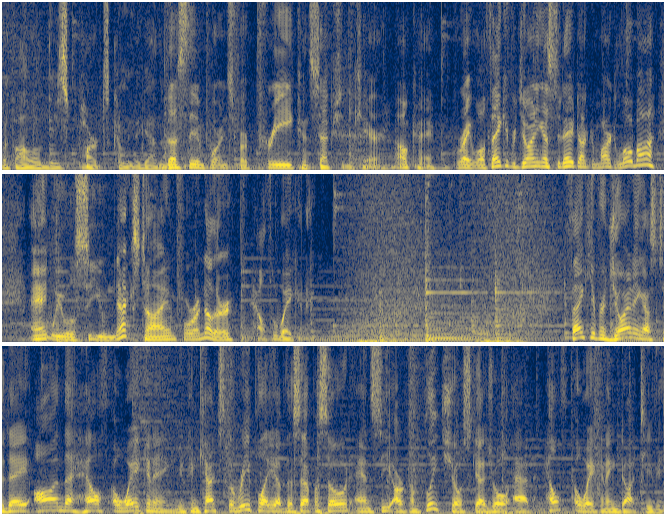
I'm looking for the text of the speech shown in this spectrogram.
with all of these parts coming together. Thus, the importance for preconception care. Okay, great. Well, thank you for joining us today, Dr. Mark Lobaugh and we will see you next time for another Health Awakening. Thank you for joining us today on the Health Awakening. You can catch the replay of this episode and see our complete show schedule at healthawakening.tv.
